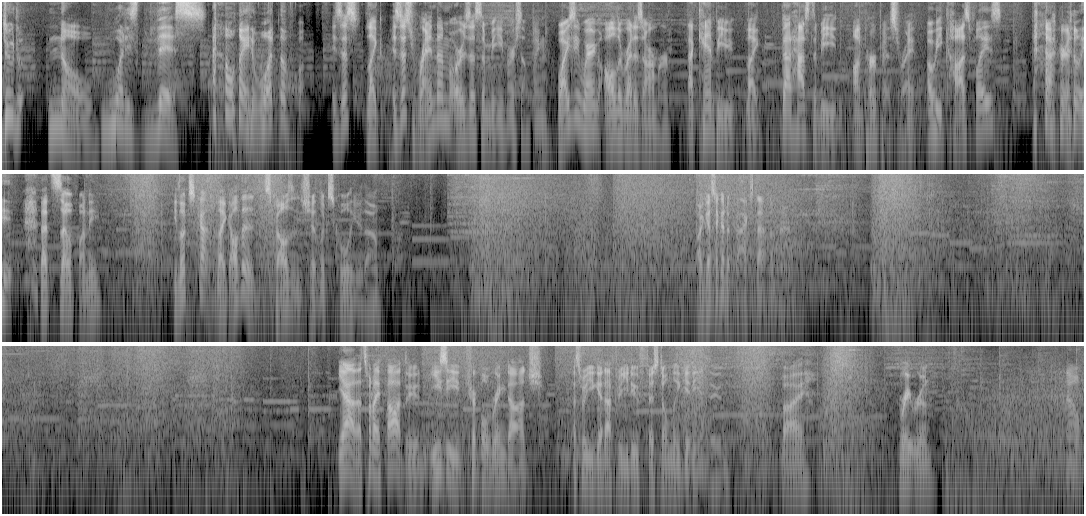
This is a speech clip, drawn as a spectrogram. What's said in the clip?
Dude, no. What is this? Wait, what the fuck? Is this like, is this random or is this a meme or something? Why is he wearing all the red as armor? That can't be like, that has to be on purpose, right? Oh, he cosplays? really? That's so funny. He looks kind like all the spells and shit looks cool here though. Oh, I guess I could have backstabbed him there. Yeah, that's what I thought, dude. Easy triple ring dodge. That's what you get after you do fist only Gideon, dude. Bye. Great rune. No.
